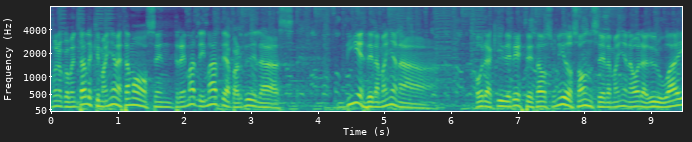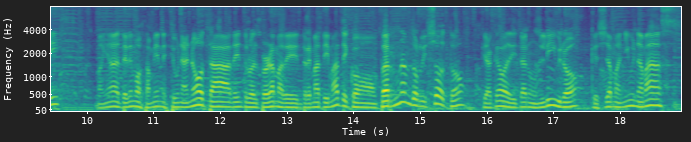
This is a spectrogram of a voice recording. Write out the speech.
Bueno, comentarles que mañana estamos entre mate y mate a partir de las 10 de la mañana, hora aquí del este de Estados Unidos, 11 de la mañana, hora de Uruguay. Mañana tenemos también este, una nota dentro del programa de Entre Mate y Mate con Fernando Risotto, que acaba de editar un libro que se llama Ni Una Más.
